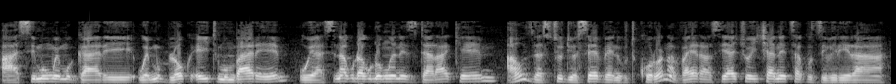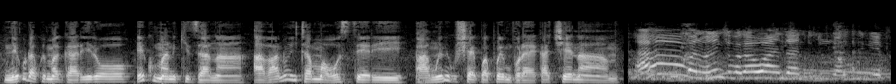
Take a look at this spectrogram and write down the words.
Asi mumwe mugari wemublock 8 mumbare uyo asina kuda kudomwa nezita rake audza studio 7 kuti coronavhairasi yacho ichanetsa kudzivirira nekuda kwemagariro ekumanikidzana avanoita mumahosteri pamwe nekushayikwa kwemvura yakachena. Ah, vanenge vakawanda ndiri zvangu kunyepa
